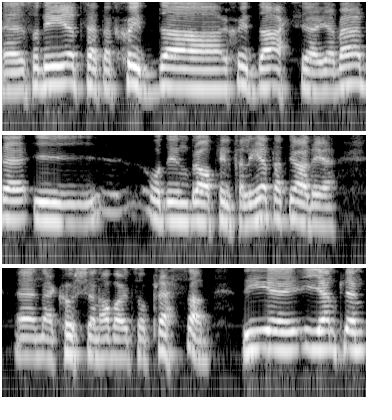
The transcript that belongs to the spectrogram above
Eh, så det är ett sätt att skydda, skydda aktieägarvärde i och det är en bra tillfällighet att göra det eh, när kursen har varit så pressad. Det är egentligen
